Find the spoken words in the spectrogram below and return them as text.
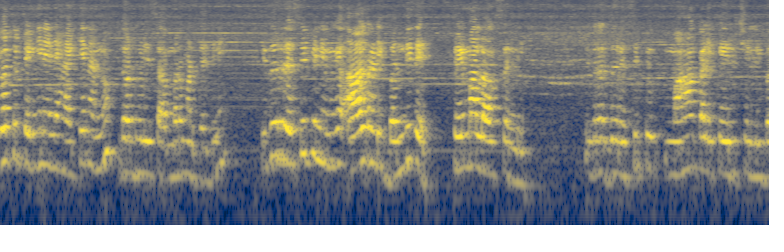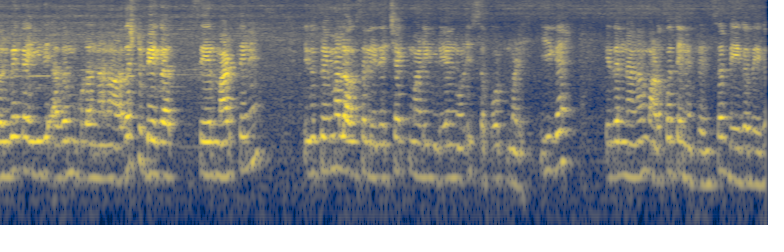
ಇವತ್ತು ತೆಂಗಿನ ಎಣ್ಣೆ ಹಾಕಿ ನಾನು ದೊಡ್ಡ ಹುಳಿ ಸಾಂಬಾರು ಮಾಡ್ತಾ ಇದ್ದೀನಿ. ಇದರ ರೆಸಿಪಿ ನಿಮಗೆ ಆಲ್ರೆಡಿ ಬಂದಿದೆ ಪ್ರೇಮಾ ಲಾಗ್ಸಲ್ಲಿ ಇದರದ್ದು ರೆಸಿಪಿ ಮಹಾಕಾಳಿ ಕೈ ರುಚಿಯಲ್ಲಿ ಬರಬೇಕಾಗಿದೆ. ಅದನ್ನು ಕೂಡ ನಾನು ಆದಷ್ಟು ಬೇಗ ಸೇರ್ ಮಾಡ್ತೇನೆ. ಇದು ಪ್ರೇಮ ಲಾಗ್ಸಲ್ಲಿ ಇದೆ. ಚೆಕ್ ಮಾಡಿ ವಿಡಿಯೋ ನೋಡಿ ಸಪೋರ್ಟ್ ಮಾಡಿ. ಈಗ ಇದನ್ನು ನಾನು ಮಾಡ್ಕೋತೇನೆ ಫ್ರೆಂಡ್ಸ ಬೇಗ ಬೇಗ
